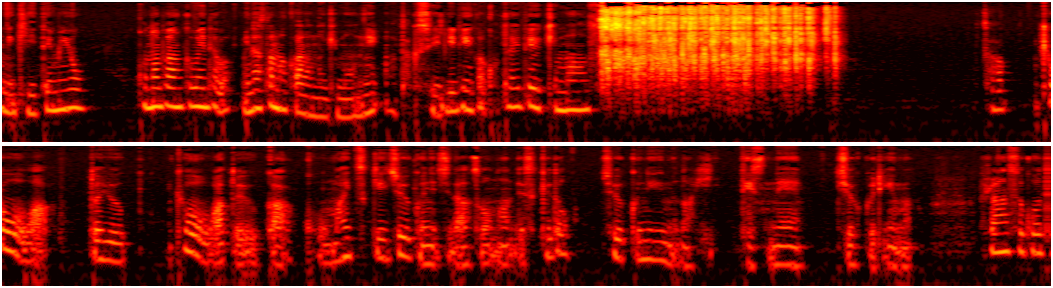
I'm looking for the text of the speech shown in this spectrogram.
リーに聞いてみよう。この番組では皆様からの疑問に私、リリーが答えていきます。さあ、今日は、という、今日はというか、こう、毎月19日だそうなんですけど、シュークリームの日ですね。シュークリーム。フランス語で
